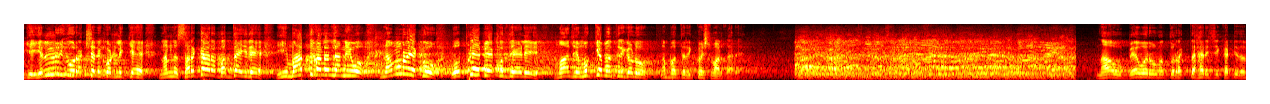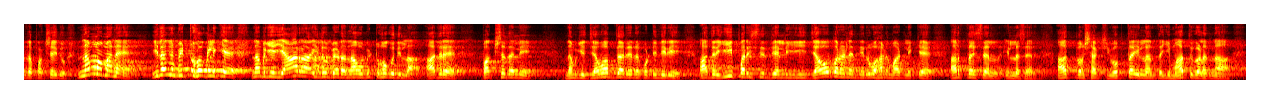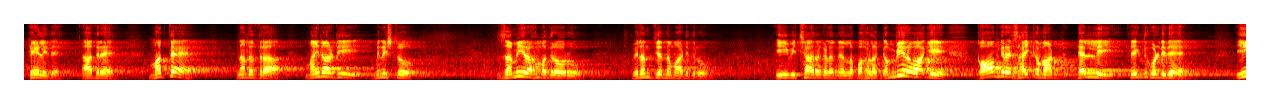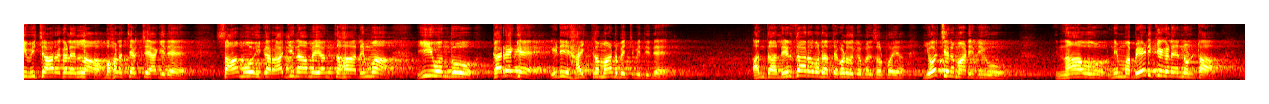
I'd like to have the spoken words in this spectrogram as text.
ನಿಮಗೆ ಎಲ್ರಿಗೂ ರಕ್ಷಣೆ ಕೊಡಲಿಕ್ಕೆ ನನ್ನ ಸರ್ಕಾರ ಬದ್ಧ ಇದೆ. ಈ ಮಾತುಗಳನ್ನು ನೀವು ನಂಬಬೇಕು ಒಪ್ಪಲೇಬೇಕು ಅಂತ ಹೇಳಿ ಮಾನ್ಯ ಮುಖ್ಯಮಂತ್ರಿಗಳು ನಮ್ಮ ರಿಕ್ವೆಸ್ಟ್ ಮಾಡ್ತಾರೆ. ನಾವು ಬೇವರು ಮತ್ತು ರಕ್ತ ಹರಿಸಿ ಕಟ್ಟಿದಂಥ ಪಕ್ಷ ಇದು. ನಮ್ಮ ಮನೆ, ಇದನ್ನು ಬಿಟ್ಟು ಹೋಗಲಿಕ್ಕೆ ನಮಗೆ ಯಾರ ಇದು ಬೇಡ, ನಾವು ಬಿಟ್ಟು ಹೋಗೋದಿಲ್ಲ. ಆದರೆ ಪಕ್ಷದಲ್ಲಿ ನಮಗೆ ಜವಾಬ್ದಾರಿಯನ್ನು ಕೊಟ್ಟಿದ್ದೀರಿ. ಆದರೆ ಈ ಪರಿಸ್ಥಿತಿಯಲ್ಲಿ ಈ ಜವಾಬ್ದಾರಿಯನ್ನು ನಿರ್ವಹಣೆ ಮಾಡಲಿಕ್ಕೆ ಅರ್ಥ ಇಲ್ಲ ಸರ್. ಆತ್ಮಸಾಕ್ಷಿ ಒಪ್ತಾ ಇಲ್ಲ ಅಂತ ಈ ಮಾತುಗಳನ್ನು ಹೇಳಿದೆ. ಆದರೆ ಮತ್ತೆ ನನ್ನ ಹತ್ರ ಮೈನಾರಿಟಿ ಮಿನಿಸ್ಟ್ರು ಜಮೀರ್ ಅಹಮದ್ರವರು ವಿನಂತಿಯನ್ನು ಮಾಡಿದರು. ಈ ವಿಚಾರಗಳನ್ನೆಲ್ಲ ಬಹಳ ಗಂಭೀರವಾಗಿ ಕಾಂಗ್ರೆಸ್ ಹೈಕಮಾಂಡ್ ಡೆಲ್ಲಿ ತೆಗೆದುಕೊಂಡಿದೆ. ಈ ವಿಚಾರಗಳೆಲ್ಲ ಬಹಳ ಚರ್ಚೆಯಾಗಿದೆ. ಸಾಮೂಹಿಕ ರಾಜೀನಾಮೆಯಂತಹ ನಿಮ್ಮ ಈ ಒಂದು ಕರೆಗೆ ಇಡೀ ಹೈಕಮಾಂಡ್ ಬೆಚ್ಚಿ ಬಿದ್ದಿದೆ. ಅಂತ ನಿರ್ಧಾರವನ್ನು ತಗೊಳ್ಳೋದಕ್ಕೆ ಸ್ವಲ್ಪ ಯೋಚನೆ ಮಾಡಿ ನೀವು. ನಾವು ನಿಮ್ಮ ಬೇಡಿಕೆಗಳೇನುಂಟ?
